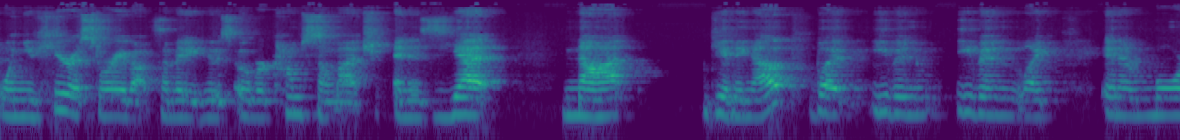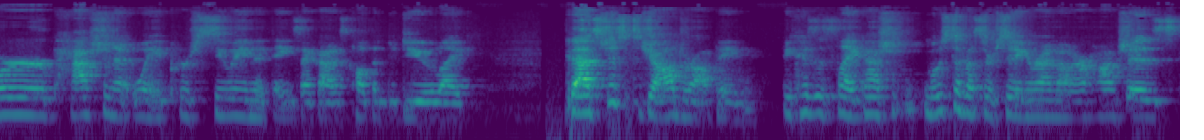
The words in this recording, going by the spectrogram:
when you hear a story about somebody who's overcome so much and is yet not giving up but even even like in a more passionate way pursuing the things that god has called them to do like that's just jaw dropping because it's like gosh most of us are sitting around on our haunches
